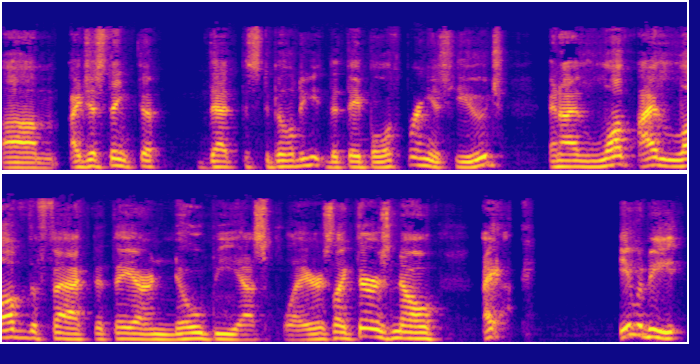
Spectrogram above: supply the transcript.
Um, I just think that that the stability that they both bring is huge, and I love I love the fact that they are no BS players. Like there's no I. It would be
